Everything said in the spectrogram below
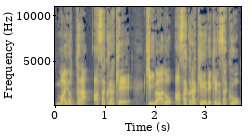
迷ったら朝倉慶。キーワード朝倉慶で検索を。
